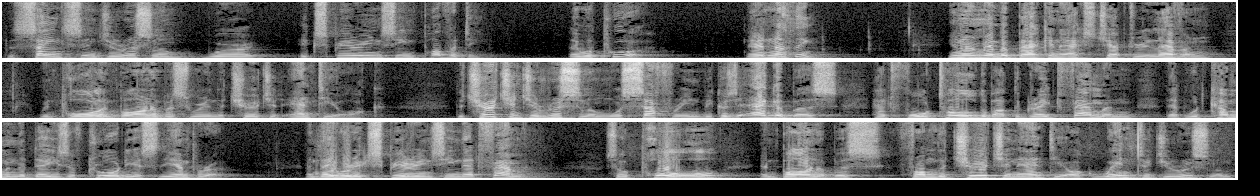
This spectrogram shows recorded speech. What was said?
the saints in Jerusalem were experiencing poverty. They were poor, they had nothing. You know, remember back in Acts chapter 11, when Paul and Barnabas were in the church at Antioch, the church in Jerusalem was suffering because Agabus had foretold about the great famine that would come in the days of Claudius the emperor and they were experiencing that famine. So Paul and Barnabas from the church in Antioch went to Jerusalem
